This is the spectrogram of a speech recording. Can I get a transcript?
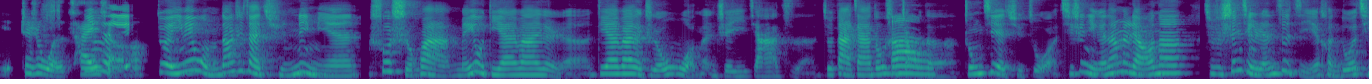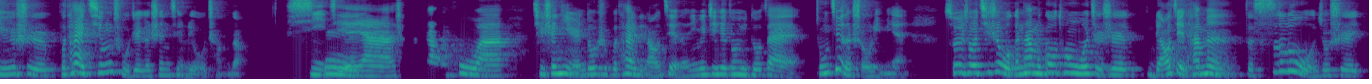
也这是我的猜想啊。对，因为我们当时在群里面，说实话没有 DIY 的人，DIY 的只有我们这一家子，就大家都是找的中介去做。其实你跟他们聊呢，就是申请人。自己很多其实是不太清楚这个申请流程的细节呀，账户啊，其实申请人都是不太了解的，因为这些东西都在中介的手里面。所以说，其实我跟他们沟通，我只是了解他们的思路，就是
